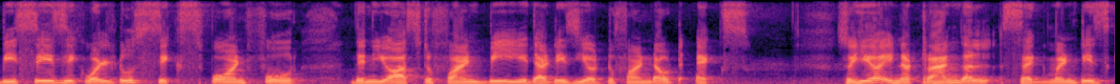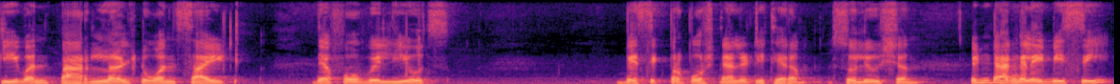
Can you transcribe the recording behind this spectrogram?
BC is equal to 6.4 then you ask to find b that is you have to find out x. So here in a triangle segment is given parallel to one side. Therefore we'll use basic proportionality theorem solution. In triangle ABC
